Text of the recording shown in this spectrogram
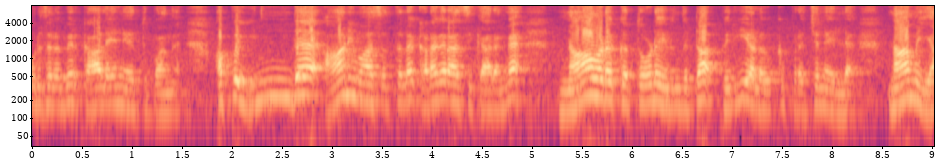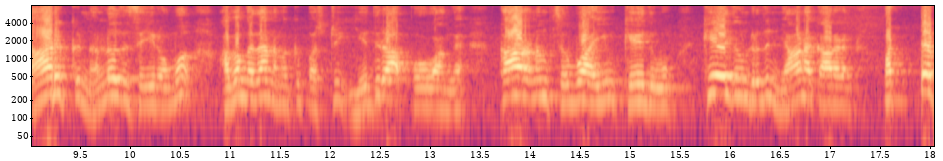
ஒரு சில பேர் காலைன்னு ஏற்றுப்பாங்க அப்போ இந்த ஆணி மாதத்தில் கடகராசிக்காரங்க நாவடக்கத்தோடு இருந்துட்டால் பெரிய அளவுக்கு பிரச்சனை இல்லை. நாம் யாருக்கு நல்லது செய்கிறோமோ அவங்க தான் நமக்கு ஃபஸ்ட்டு எதிராக போவாங்க. காரணம் செவ்வாயும் கேதுவும். கேதுன்றது ஞானக்காரகன். பட்ட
